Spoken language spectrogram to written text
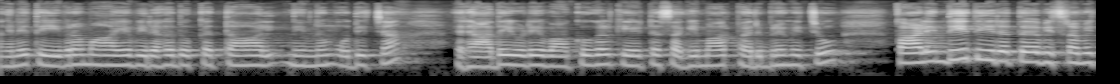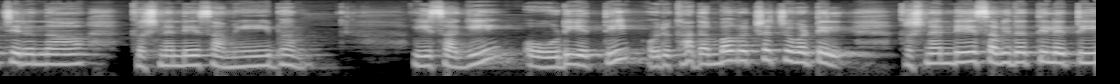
അങ്ങനെ തീവ്രമായ വിരഹദുഃഖത്താൽ നിന്നും ഉദിച്ച രാധയുടെ വാക്കുകൾ കേട്ട് സഖിമാർ പരിഭ്രമിച്ചു. കാളിന്തി തീരത്ത് വിശ്രമിച്ചിരുന്ന കൃഷ്ണന്റെ സമീപം ഈ സഖി ഓടിയെത്തി ഒരു കദംബ വൃക്ഷച്ചുവട്ടിൽ കൃഷ്ണന്റെ സവിധത്തിലെത്തി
